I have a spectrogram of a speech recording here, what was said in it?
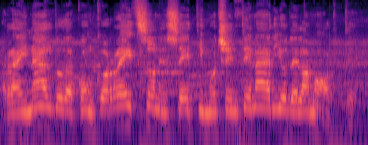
Rainaldo da Concorrezzo nel settimo centenario della morte.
